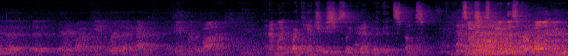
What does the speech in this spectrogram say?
me that, that Grandpa can't wear the hat, can't wear the bonnet? And I'm like, why can't you? She's like, Grandpa, it smells. So she's doing this for all of you.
